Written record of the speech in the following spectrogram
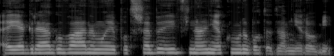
e, jak reagowała na moje potrzeby i finalnie jaką robotę dla mnie robi.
